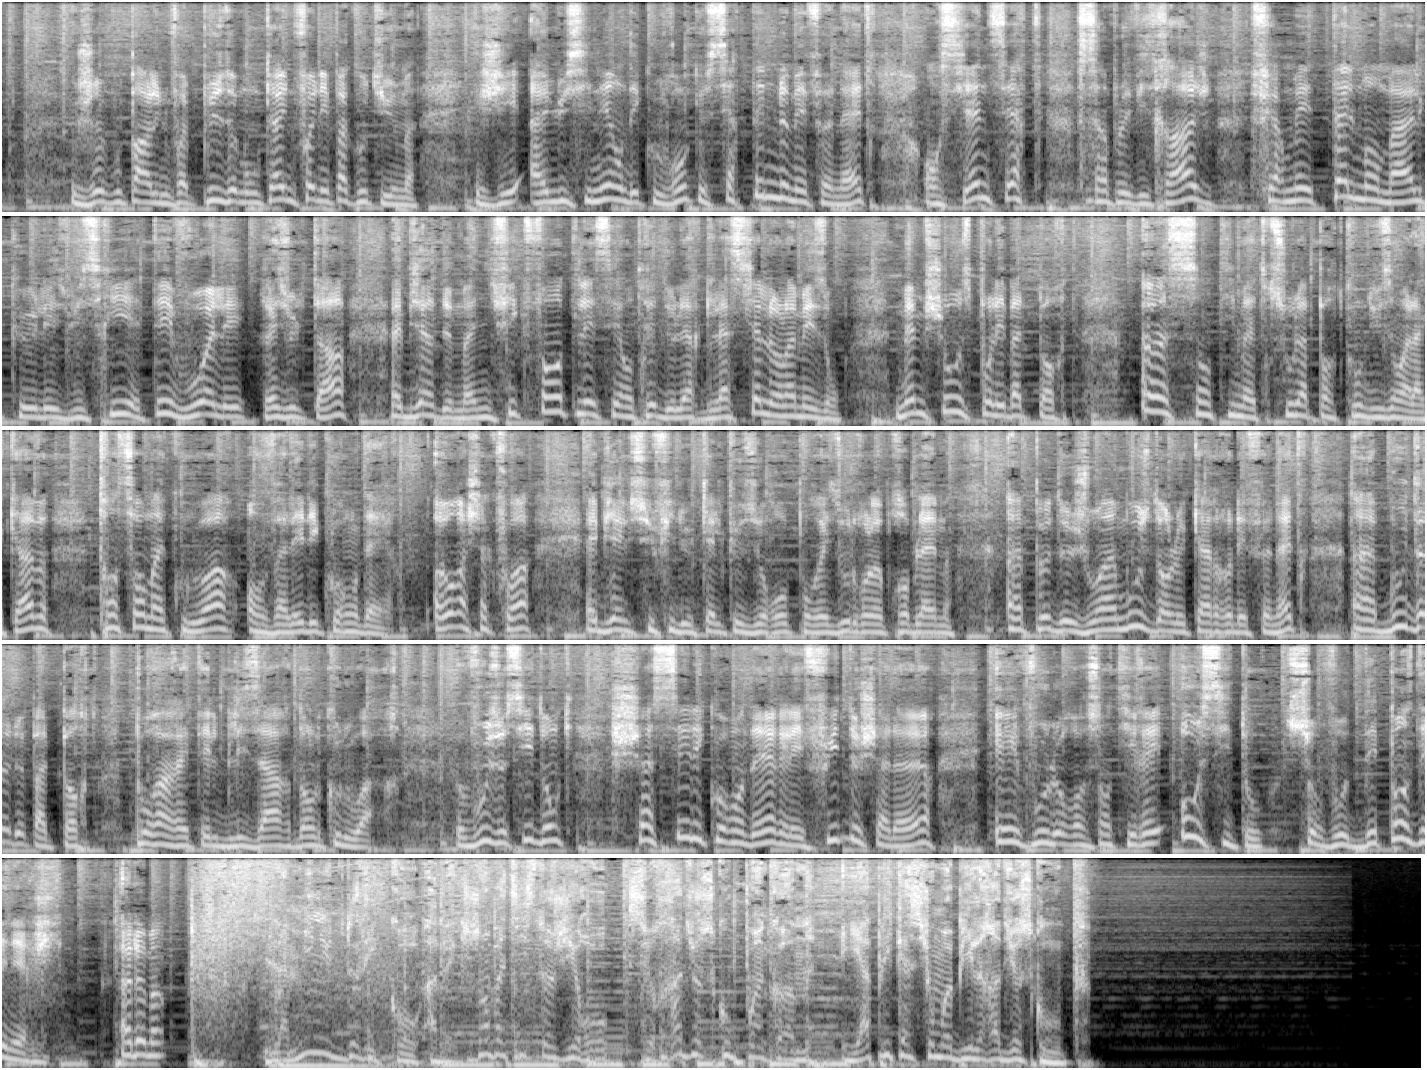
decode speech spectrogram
Je vous parle une fois de plus de mon cas, une fois n'est pas coutume. J'ai halluciné en découvrant que certaines de mes fenêtres, anciennes certes, simple vitrage, fermaient tellement mal que les huisseries étaient voilées. Résultat, eh bien de magnifiques fentes laissaient entrer de l'air glacial dans la maison. Même chose pour les bas de porte. Un centimètre sous la porte conduisant à la cave transforme un couloir en vallée des courants d'air. Or, à chaque fois, eh bien, il suffit de quelques euros pour résoudre le problème. Un peu de joint mousse dans le cadre des fenêtres, un boudin de pas de porte pour arrêter le blizzard dans le couloir. Vous aussi donc, chassez les courants d'air et les fuites de chaleur et vous le ressentirez aussitôt sur vos dépenses d'énergie. À demain. La minute de l'écho avec Jean-Baptiste Giraud sur radioscoop.com et application mobile Radioscoop.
